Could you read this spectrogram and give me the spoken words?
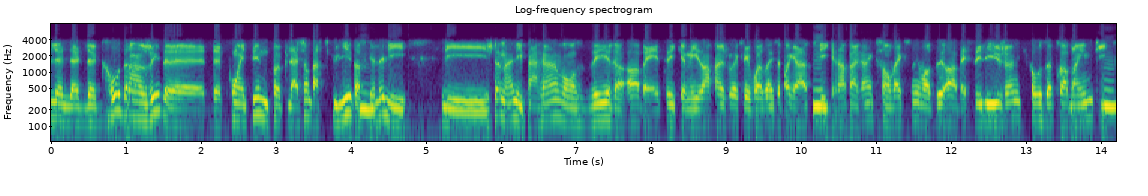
le, le, le- gros danger de, de pointer une population particulière parce Mm. que là, les les justement, les parents vont se dire Ah ben tu sais que mes enfants jouent avec les voisins, c'est pas grave. Puis Mm. les grands-parents qui sont vaccinés vont se dire Ah ben c'est les jeunes qui causent le problème. Puis Mm.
